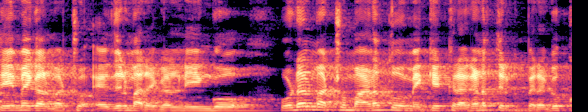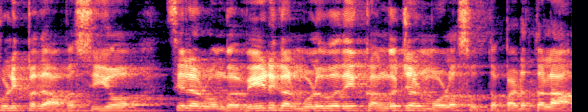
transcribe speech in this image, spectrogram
தீமைகள் மற்றும் எதிர்மறைகள் நீங்கும் உடல் மற்றும் மன தூய்மைக்கு கிரகணத்திற்கு பிறகு குளிப்பது அவசியம். சிலர் உங்கள் வீடுகள் முழுவதையும் கங்குஜல் மூலம் சுத்தப்படுத்தலாம்.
